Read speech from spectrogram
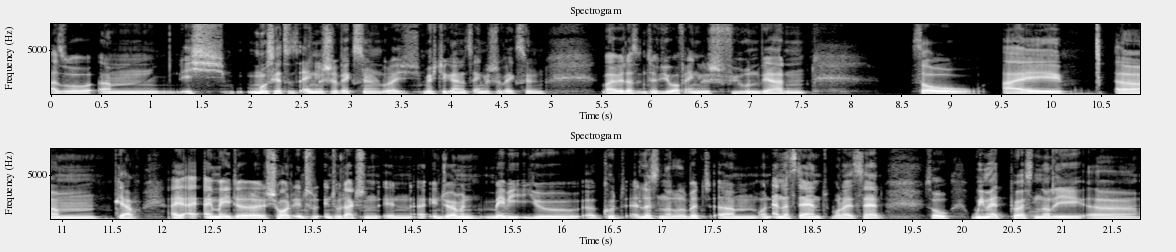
also ähm, ich muss jetzt ins Englische wechseln oder ich möchte gerne ins Englische wechseln, weil wir das Interview auf Englisch führen werden. So, I um, yeah, I, I made a short intro introduction in uh, in German. Maybe you uh, could listen a little bit um, and understand what I said. So we met personally uh,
